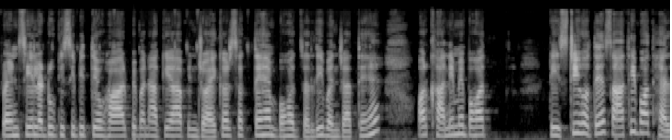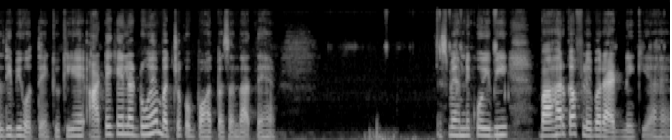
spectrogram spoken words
फ्रेंड्स ये लड्डू किसी भी त्यौहार पे बना के आप इंजॉय कर सकते हैं, बहुत जल्दी बन जाते हैं और खाने में बहुत टेस्टी होते हैं, साथ ही बहुत हेल्दी भी होते हैं, क्योंकि ये आटे के लड्डू हैं, बच्चों को बहुत पसंद आते हैं। इसमें हमने कोई भी बाहर का फ्लेवर ऐड नहीं किया है।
